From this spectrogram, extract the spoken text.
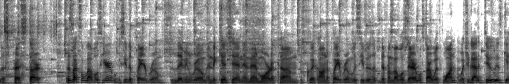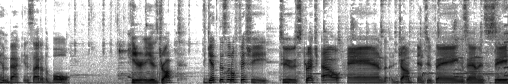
Let's press start. There's lots of levels here. We can see the playroom, the living room, and the kitchen, and then more to come. Click on the playroom, we'll see the different levels there. We'll start with one. What you gotta do is get him back inside of the bowl. Here he is dropped. Get this little fishy to stretch out and jump into things, and let's see.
